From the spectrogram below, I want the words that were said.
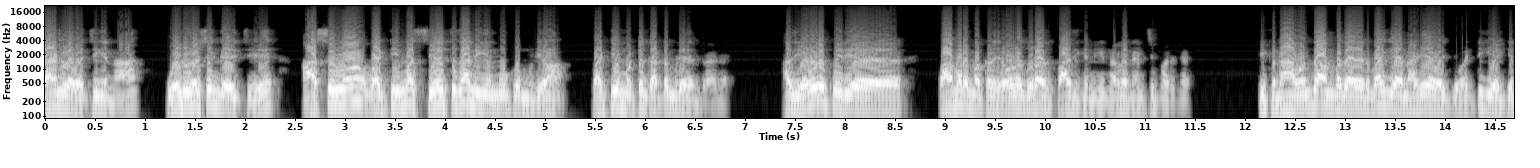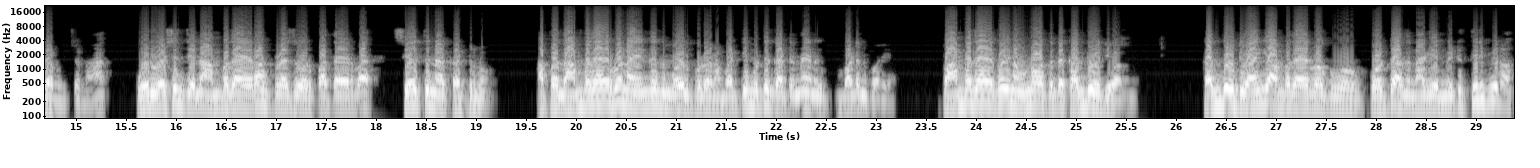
பேங்க்ல வச்சீங்கன்னா ஒரு வருஷம் கழிச்சு அசலும் வட்டியுமா சேர்த்து தான் நீங்க மூக்க முடியும். வட்டியை மட்டும் கட்ட முடியாதுன்றாங்க. அது எவ்வளவு பெரிய பாமர மக்களை எவ்வளவு தூரம் அது பாதிக்க நீங்க நல்லா நினைச்சு பாருங்க. இப்ப நான் வந்து ஐம்பதாயிரம் ரூபாய்க்கு என் நகையை வைக்க வட்டிக்கு வைக்கிறேன் அப்படின்னு சொன்னா ஒரு வருஷம் செய்யணும் ஐம்பதாயிரம் பிளஸ் ஒரு பத்தாயிரம் ரூபாய் சேர்த்து நான் கட்டணும். அப்ப அந்த ஐம்பதாயிரம் ரூபாய் நான் எங்க இருந்து முதல் போடுவேன்? நான் வட்டி மட்டும் கட்டினா எனக்கு பட்டன் குறையும். இப்ப ஐம்பதாயிரம் ரூபாய்க்கு நான் இன்னொருத்தட்ட கந்து வட்டி வாங்கணும். கந்து வட்டி வாங்கி ஐம்பதாயிரம் ரூபாய் போட்டு அந்த நகையை மீட்டு திருப்பிடும்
